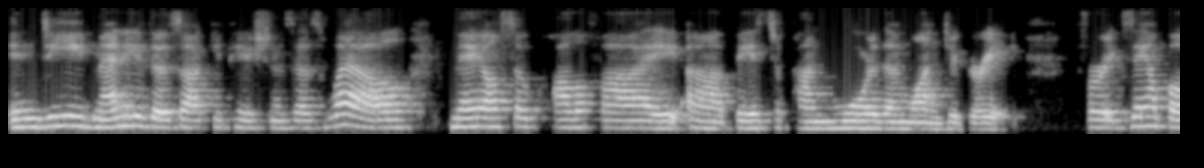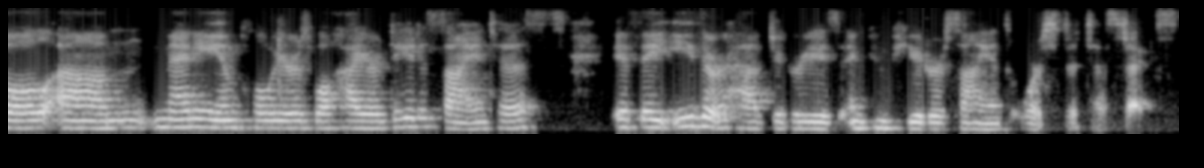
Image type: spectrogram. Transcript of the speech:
Indeed, many of those occupations as well may also qualify uh, based upon more than one degree. For example, um, many employers will hire data scientists if they either have degrees in computer science or statistics.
